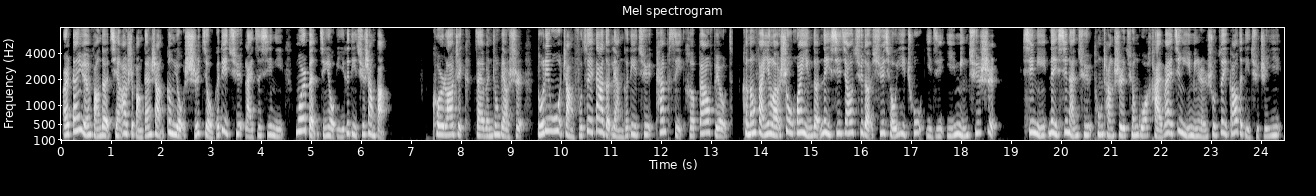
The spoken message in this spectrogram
而单元房的前二十榜单上更有十九个地区来自悉尼，墨尔本仅有一个地区上榜。CoreLogic 在文中表示，独立屋涨幅最大的两个地区 Campsie 和 Belfield 可能反映了受欢迎的内西郊区的需求溢出以及移民趋势。悉尼内西南区通常是全国海外净移民人数最高的地区之一，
